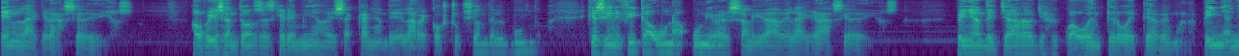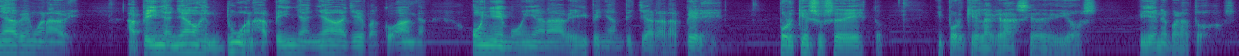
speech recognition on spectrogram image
en la gracia de Dios. Dice entonces Jeremías de la reconstrucción del mundo, que significa una universalidad de la gracia de Dios. Peñan de Yara, Yehucuau entero etea benguana, Peña ña benguanabe, a Peña ñao en duan, a Peña ña lleva coanga, oñe moianabe y Peñan de Yara pere. ¿Por qué sucede esto? Y porque la gracia de Dios viene para todos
